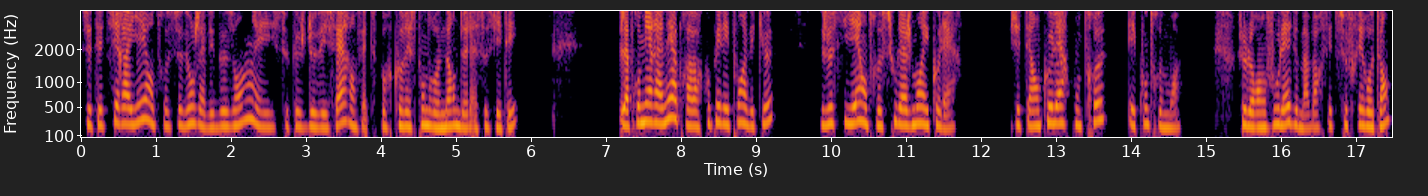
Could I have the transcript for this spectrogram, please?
J'étais tiraillée entre ce dont j'avais besoin et ce que je devais faire, en fait, pour correspondre aux normes de la société. La première année, après avoir coupé les ponts avec eux, j'oscillais entre soulagement et colère. J'étais en colère contre eux et contre moi. Je leur en voulais de m'avoir fait souffrir autant.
